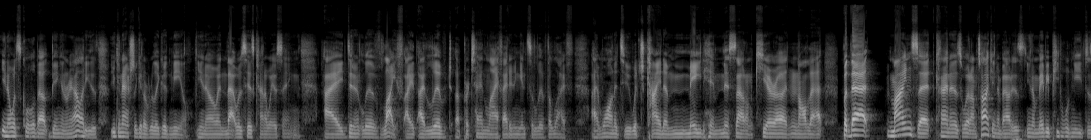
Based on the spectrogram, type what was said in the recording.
you know, what's cool about being in reality is you can actually get a really good meal, you know, and that was his kind of way of saying, I didn't live life. I, I lived a pretend life. I didn't get to live the life I wanted to, which kind of made him miss out on Kira and all that. But that mindset kind of is what I'm talking about is, you know, maybe people need to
